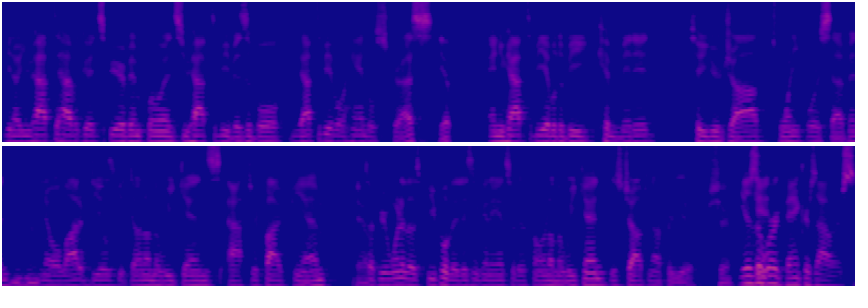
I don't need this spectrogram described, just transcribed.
you know, you have to have a good sphere of influence. You have to be visible. You have to be able to handle stress. Yep. And you have to be able to be committed to your job 24 7. Mm-hmm. You know, a lot of deals get done on the weekends after 5 p.m. Yep. So if you're one of those people that isn't going to answer their phone on the weekend, this job's not for you. For sure. He doesn't work banker's hours.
